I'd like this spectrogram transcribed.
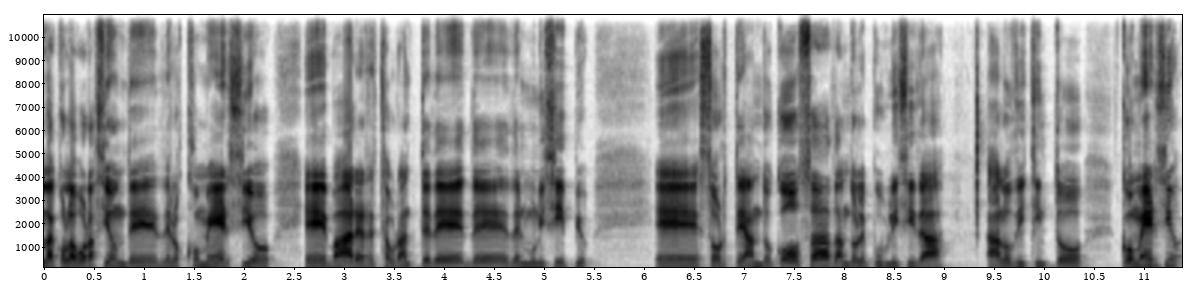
la colaboración de, los comercios, bares, restaurantes del municipio, sorteando cosas, dándole publicidad a los distintos comercios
